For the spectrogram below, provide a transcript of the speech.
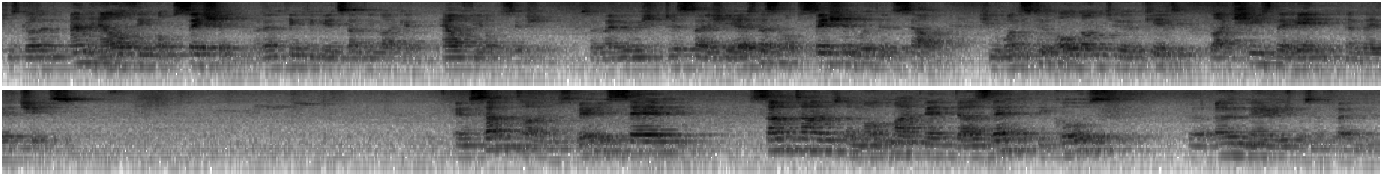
she's got an unhealthy obsession. I don't think you get something like a healthy obsession. So maybe we should just say she has this obsession with herself. She wants to hold on to her kids like she's the head and they're the chicks. And sometimes, very sad, sometimes a mom like that does that because her own marriage was a failure.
